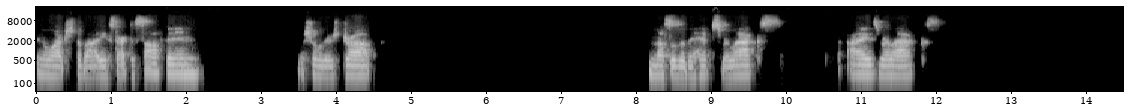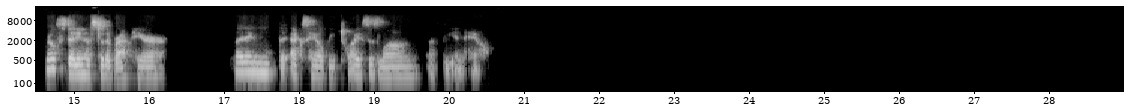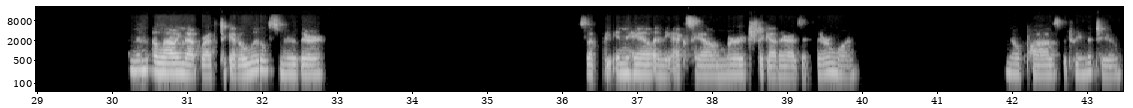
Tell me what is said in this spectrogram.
And watch the body start to soften, the shoulders drop, muscles of the hips relax, the eyes relax. Real steadiness to the breath here letting the exhale be twice as long as the inhale. And then allowing that breath to get a little smoother so that the inhale and the exhale merge together as if they're one. No pause between the two.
